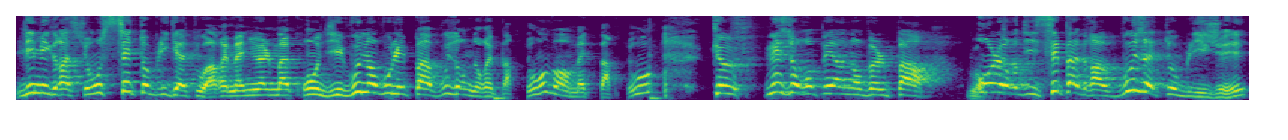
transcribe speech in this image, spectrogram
l'immigration, c'est obligatoire. Emmanuel Macron dit, vous n'en voulez pas, vous en aurez partout, on va en mettre partout. Que les Européens n'en veulent pas, on leur dit, c'est pas grave, vous êtes obligés.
